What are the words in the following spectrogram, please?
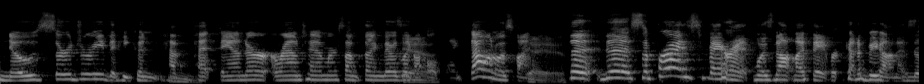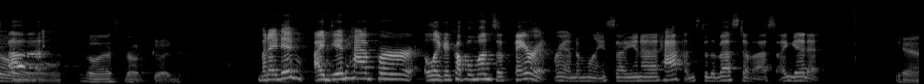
nose surgery that he couldn't have Mm. pet dander around him or something. There was like Yeah. a whole thing. That one was fine. Yeah, yeah. The the surprise ferret was not my favorite, gonna be honest. No, Uh, no, that's not good. But I did I did have for like a couple months a ferret randomly, so you know it happens to the best of us. I get it. Yeah.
